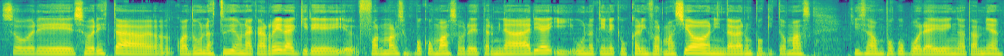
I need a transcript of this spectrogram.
sobre, sobre esta, cuando uno estudia una carrera, quiere formarse un poco más sobre determinada área y uno tiene que buscar información, indagar un poquito más, quizá un poco por ahí venga también.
